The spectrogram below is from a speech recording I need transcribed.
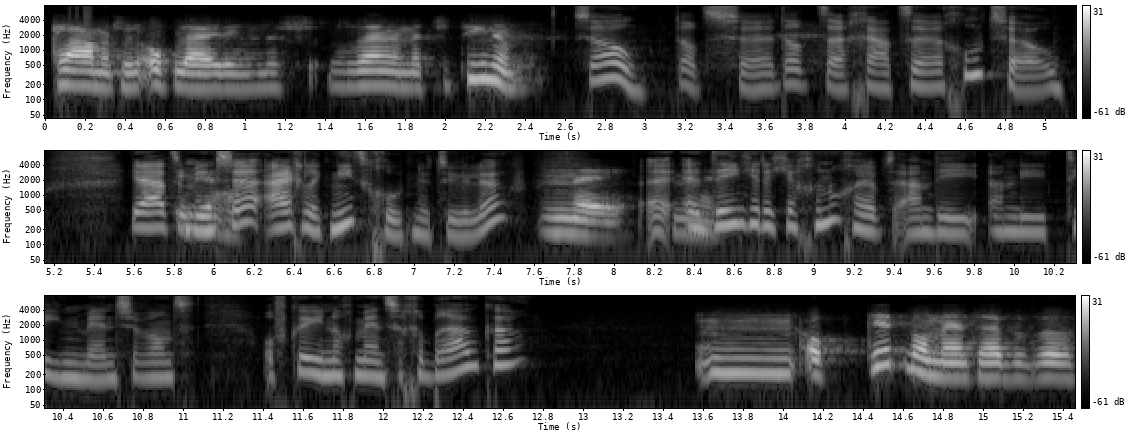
klaar met hun opleiding. Dus dan zijn we met z'n tienen. Zo, dat, is, dat gaat goed zo. Ja, tenminste, ja. eigenlijk niet goed natuurlijk. Nee, nee. En denk je dat je genoeg hebt aan die, aan die tien mensen? Want, of kun je nog mensen gebruiken? Mm, op dit moment hebben we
